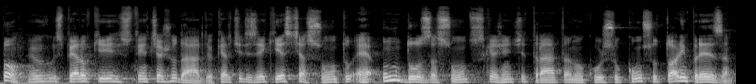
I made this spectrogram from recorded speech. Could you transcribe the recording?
Bom, eu espero que isso tenha te ajudado. Eu quero te dizer que este assunto é um dos assuntos que a gente trata no curso Consultório Empresa.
